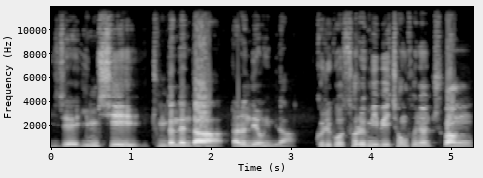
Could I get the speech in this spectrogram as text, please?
이제 임시 중단된다라는 내용입니다. 그리고 서류 미비 청소년 추방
